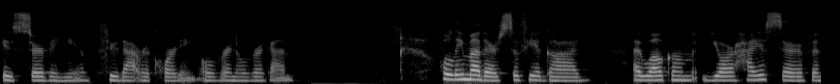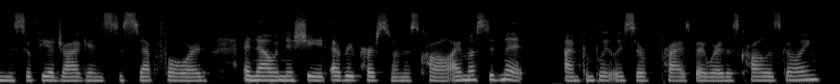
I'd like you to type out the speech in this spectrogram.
is serving you through that recording over and over again. Holy Mother, Sophia God, I welcome your highest seraphim, the Sophia Dragons, to step forward and now initiate every person on this call. I must admit, I'm completely surprised by where this call is going,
